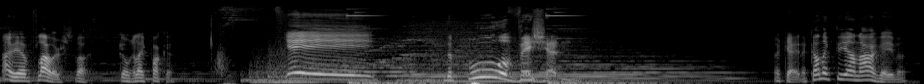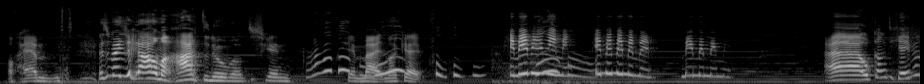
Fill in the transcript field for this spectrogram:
Ah, we hebben flowers. Wacht, ik kan hem gelijk pakken. Yay! The Pool of Vision. Oké, dan kan ik die aan haar geven. Of hem. Het is een beetje raar om haar haar te noemen, want het is geen, geen meid, maar oké. Eh, hoe kan ik die geven?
